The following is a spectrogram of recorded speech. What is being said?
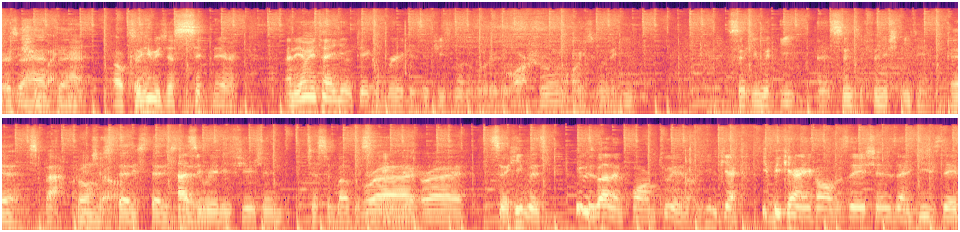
it's a hand thing. hand. Okay. So he would just sit there, and the only time he'll take a break is if he's going to go to the washroom or he's going to eat. So he would eat, and as soon as he finished eating, Yeah. he's back on Boom, the job. steady, steady, steady. the Rediffusion just above his Right, finger. right. So he was he was well informed too. You know, he'd, car- he'd be carrying conversations and he's there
